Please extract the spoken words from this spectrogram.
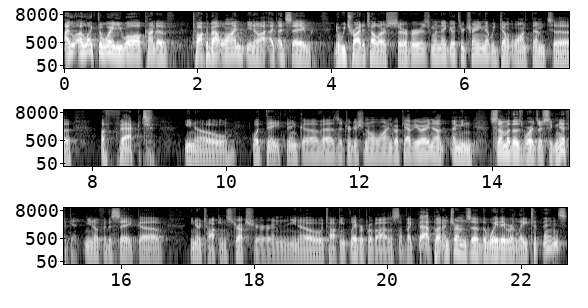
I, I like the way you all kind of talk about wine. You know, I, I'd say, you know, we try to tell our servers when they go through training that we don't want them to affect, you know, what they think of as a traditional wine vocabulary. Now, I mean, some of those words are significant, you know, for the sake of, you know, talking structure and, you know, talking flavor profiles and stuff like that. But in terms of the way they relate to things,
